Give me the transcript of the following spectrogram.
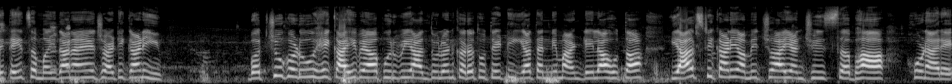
तेच मैदान आहे ज्या ठिकाणी बच्चू कडू हे काही वेळापूर्वी आंदोलन करत होते. ठिय्या त्यांनी मांडलेला होता. याच ठिकाणी अमित शहा यांची सभा होणार आहे.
